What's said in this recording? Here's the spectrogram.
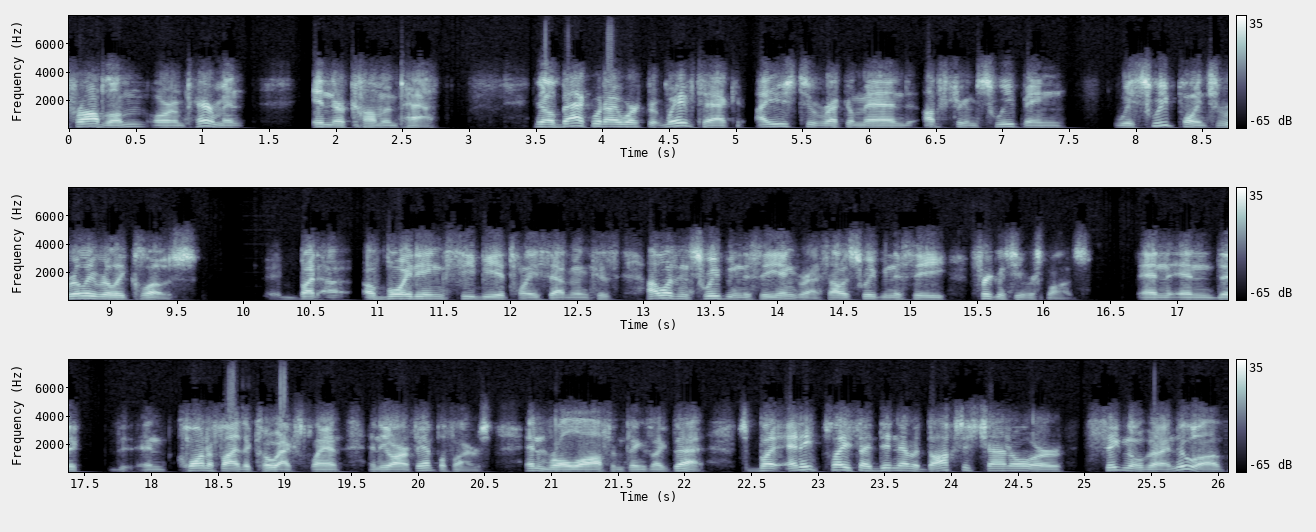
problem or impairment in their common path. You know, back when I worked at Wavetek, I used to recommend upstream sweeping with sweep points really, really close but uh, avoiding CB at 27 because I wasn't sweeping to see ingress. I was sweeping to see frequency response and and the and quantify the coax plant and the RF amplifiers and roll off and things like that. So, but any place I didn't have a DOCSIS channel or signal that I knew of,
